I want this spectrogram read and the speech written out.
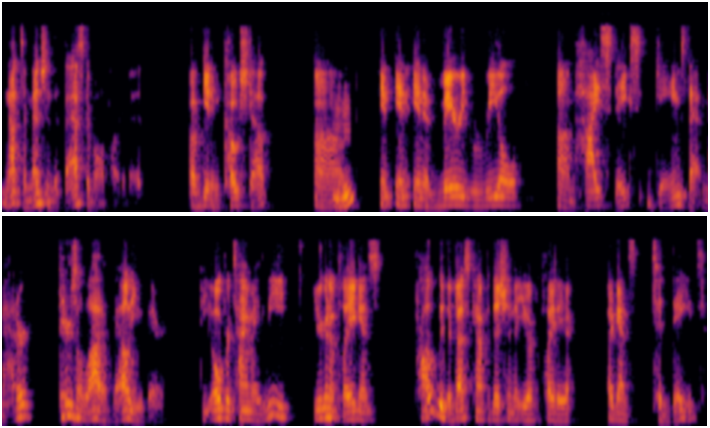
not to mention the basketball part of it, of getting coached up um, mm-hmm. in, in, in a very real um, high stakes games that matter, there's a lot of value there. The overtime elite, you're going to play against probably the best competition that you ever played against to date,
